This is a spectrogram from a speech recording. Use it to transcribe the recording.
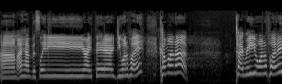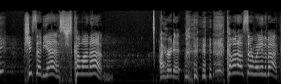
Um, I have this lady right there. Do you want to play? Come on up. Tyree, you want to play? She said yes. Come on up. I heard it. Come on up, sir, way in the back.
